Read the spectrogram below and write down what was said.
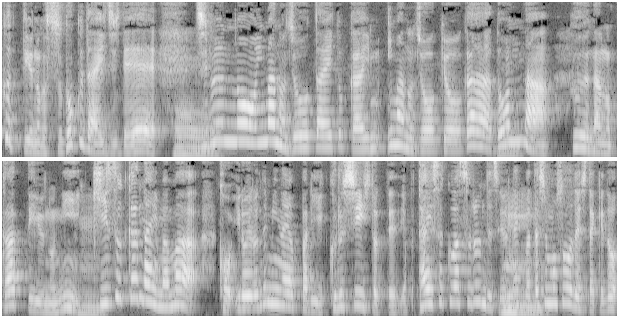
くっていうのがすごく大事で、うん自分の今の状態とか、い今の状況がどんな風なのかっていうのうん。に気づかないまま、こういろいろねみんなやっぱり苦しい人ってやっぱ対策はするんですよね。うん。私もそうでしたけど、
